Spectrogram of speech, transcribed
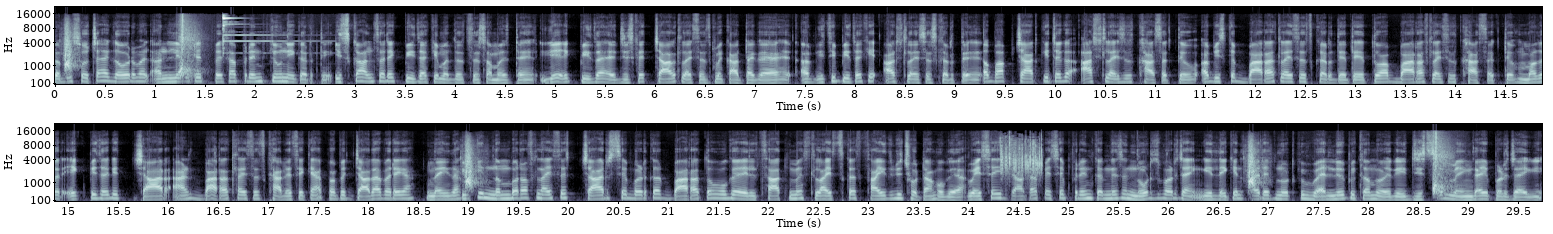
कभी सोचा है गवर्नमेंट अनलिमिटेड पैसा प्रिंट क्यों नहीं करती? इसका आंसर एक पिज्जा की मदद से समझते हैं। ये एक पिज्जा है जिसके चार स्लाइसेस में काटा गया है। अब इसी पिज्जा के आठ स्लाइसेस करते हैं। अब आप चार की जगह आठ स्लाइसेस खा सकते हो। अब इसके बारह स्लाइसेस कर देते हैं तो आप बारह स्लाइसेस खा सकते हो। मगर एक पिज्जा के चार, आठ, बारह स्लाइसेस खाने से क्या आपका पेट ज़्यादा बढ़ेगा? नहीं ना। क्योंकि नंबर ऑफ़ स्लाइसेस चार से बढ़कर बारह तो हो गए। साथ में स्लाइस का साइज़ भी छोटा हो गया। वैसे ही ज़्यादा पैसे प्रिंट करने से नोट्स बढ़ जाएँगे, लेकिन हर एक नोट की वैल्यू भी कम होगी जिससे महँगाई बढ़ जाएगी।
